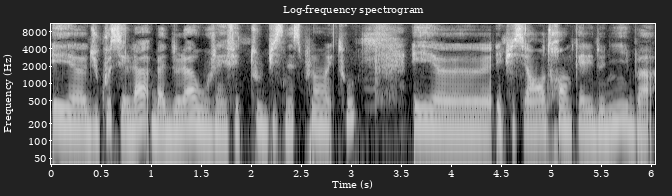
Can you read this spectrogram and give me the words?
Et euh, du coup, c'est là, bah, de là où j'avais fait tout le business plan et tout. Et euh, et puis c'est en rentrant en Calédonie, bah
